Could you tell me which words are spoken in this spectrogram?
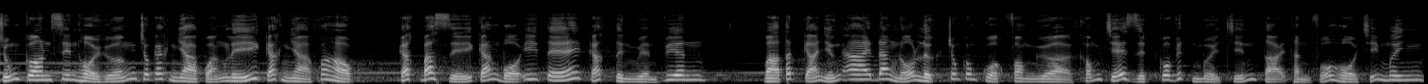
Chúng con xin hồi hướng cho các nhà quản lý, các nhà khoa học, các bác sĩ, cán bộ y tế, các tình nguyện viên và tất cả những ai đang nỗ lực trong công cuộc phòng ngừa, khống chế dịch COVID-19 tại thành phố Hồ Chí Minh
